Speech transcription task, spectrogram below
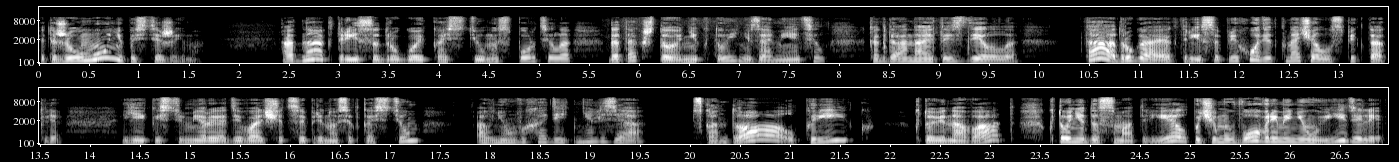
Это же уму непостижимо. Одна актриса другой костюм испортила, да так, что никто и не заметил, когда она это сделала. Та, другая актриса, приходит к началу спектакля. Ей костюмеры и одевальщицы приносят костюм, а в нем выходить нельзя». Скандал, крик. Кто виноват? Кто не досмотрел? Почему вовремя не увидели?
